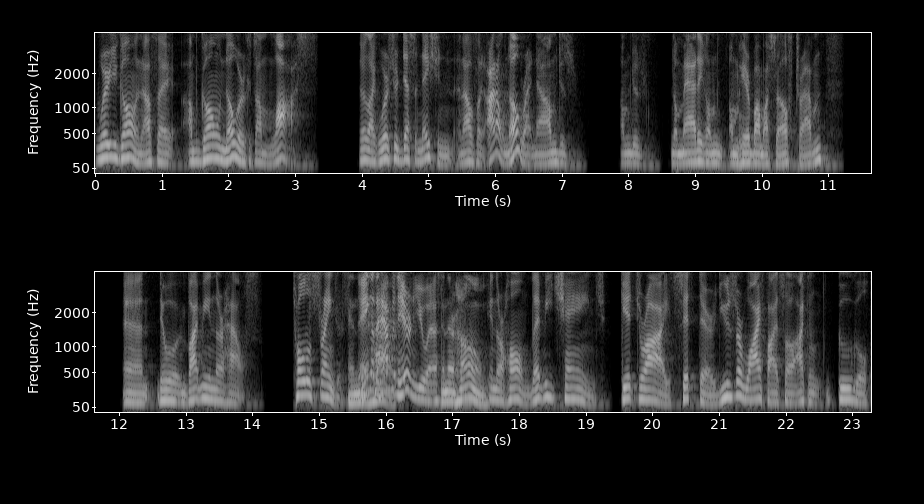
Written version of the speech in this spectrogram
Where are you going? I'll say, I'm going nowhere because I'm lost. They're like, Where's your destination? And I was like, I don't know right now. I'm just I'm just nomadic. I'm I'm here by myself traveling. And they will invite me in their house. Total strangers. And they their ain't gonna house. happen here in the US In their home. in their home. Let me change, get dry, sit there, use their Wi Fi so I can Google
